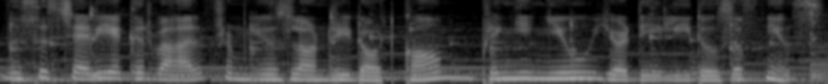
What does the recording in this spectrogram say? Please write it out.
this is Cherry Agarwal from newslaundry.com bringing you your daily dose of news.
